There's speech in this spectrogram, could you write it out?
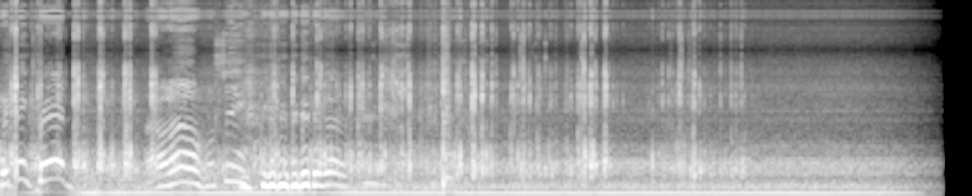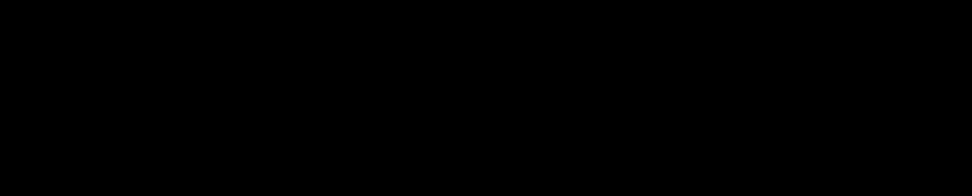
What do you think, Fred? I don't know. We'll see.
